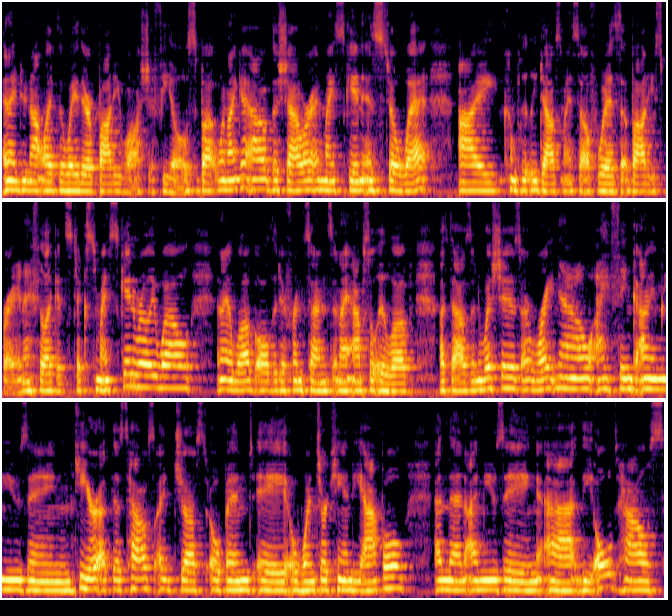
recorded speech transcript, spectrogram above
and I do not like the way their body wash feels. But when I get out of the shower and my skin is still wet, I completely douse myself with a body spray and I feel like it sticks to my skin really well and I love all the different scents and I absolutely love A Thousand Wishes. Uh, right now, I think I'm using here at this house, I just opened a winter candy apple and then I'm using at the old house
